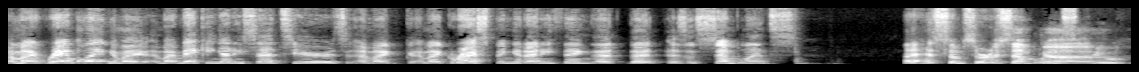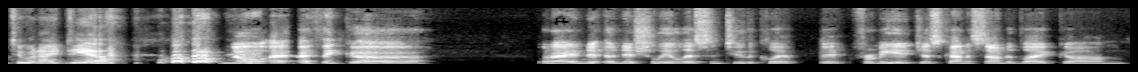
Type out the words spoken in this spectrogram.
am i rambling? Am i am i making any sense here? Is, am i am i grasping at anything that that is a semblance that has some sort of semblance uh, to to an idea? No I, I think uh when I in- initially listened to the clip, it for me it just kind of sounded like um,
